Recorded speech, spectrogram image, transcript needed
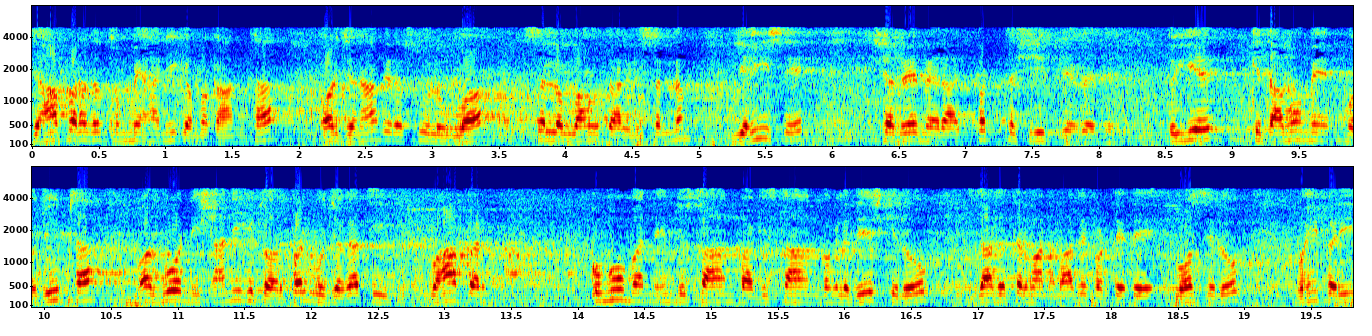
جہاں پر حضرت ام ہانی کا مکان تھا اور جناب رسول اللہ صلی اللہ تعالی وسلم یہیں سے شب معراج پر تشریف لے گئے تھے۔ تو یہ کتابوں میں موجود تھا اور وہ نشانی کے طور پر وہ جگہ تھی وہاں پر عموماً ہندوستان، پاکستان، بنگلہ دیش کے لوگ زیادہ تر وہاں نمازیں پڑھتے تھے، بہت سے لوگ وہیں پر ہی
